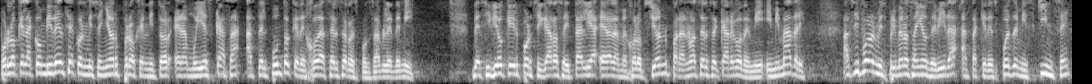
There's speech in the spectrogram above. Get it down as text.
por lo que la convivencia con mi señor progenitor era muy escasa, hasta el punto que dejó de hacerse responsable de mí. Decidió que ir por cigarros a Italia era la mejor opción para no hacerse cargo de mí y mi madre. Así fueron mis primeros años de vida hasta que después de mis 15,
